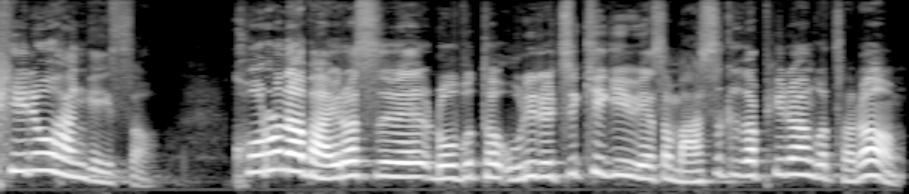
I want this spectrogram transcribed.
필요한 게 있어. 코로나 바이러스로부터 우리를 지키기 위해서 마스크가 필요한 것처럼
